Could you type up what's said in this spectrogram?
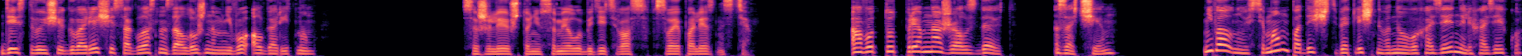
действующий и говорящий согласно заложенным в него алгоритмам. Сожалею, что не сумел убедить вас в своей полезности. А вот тут прям на жалость давит. Зачем? Не волнуйся, мама подыщет тебе отличного нового хозяина или хозяйку.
